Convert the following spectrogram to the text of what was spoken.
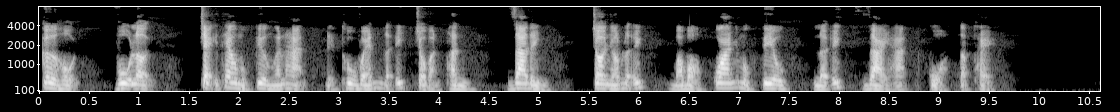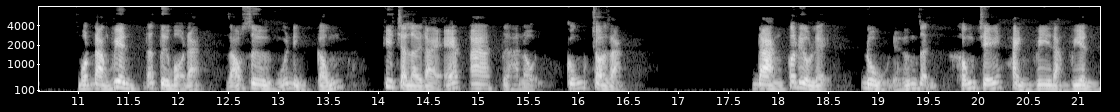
Cơ hội, vụ lợi, chạy theo mục tiêu ngắn hạn để thu vén lợi ích cho bản thân, gia đình, cho nhóm lợi ích mà bỏ qua những mục tiêu lợi ích dài hạn của tập thể. Một đảng viên đã từ bỏ đảng, giáo sư Nguyễn Đình Cống khi trả lời đài FA từ Hà Nội cũng cho rằng Đảng có điều lệ đủ để hướng dẫn khống chế hành vi đảng viên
